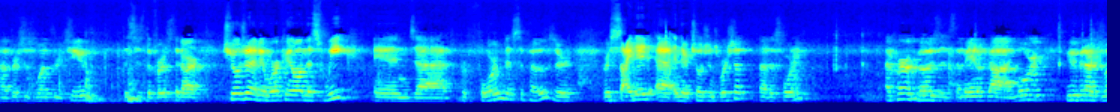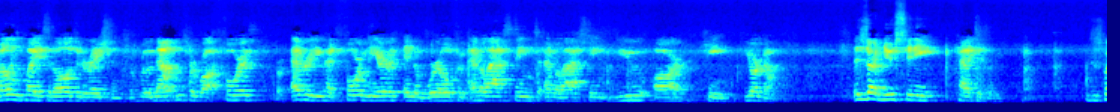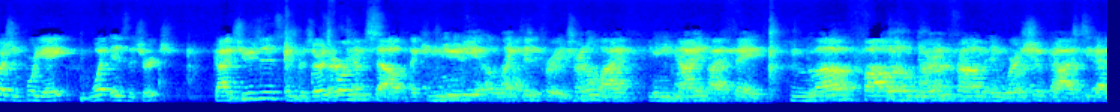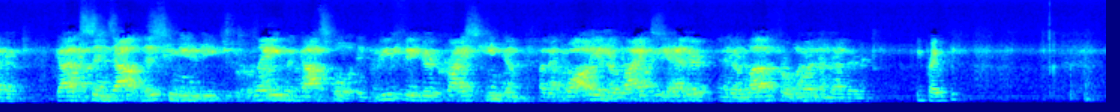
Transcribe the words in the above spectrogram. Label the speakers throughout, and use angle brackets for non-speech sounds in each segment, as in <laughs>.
Speaker 1: uh, verses 1 through 2. This is the verse that our children have been working on this week and uh, performed, I suppose, or recited uh, in their children's worship uh, this morning. A prayer of Moses, the man of God. Lord, you have been our dwelling place in all generations. Before the mountains were brought forth, forever you had formed the earth and the world, from everlasting to everlasting. You are King. You are God. This is our New City Catechism. This is question 48. What is the church? God chooses and preserves for himself a community elected for eternal life and united by faith, who love, follow, learn from, and worship God together. God sends out this community to proclaim the gospel and prefigure Christ's kingdom by the quality of their lives together and their love for one another. Will you pray with me?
